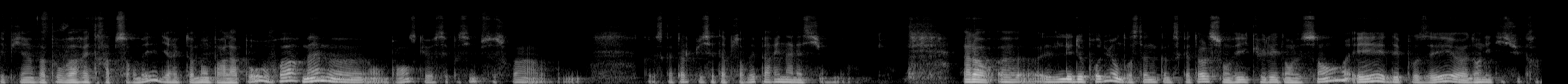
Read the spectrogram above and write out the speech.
eh bien, va pouvoir être absorbé directement par la peau, voire même, on pense que c'est possible que ce soit que le scatol puisse être absorbé par inhalation. Alors, euh, les deux produits, androstane comme scatol, sont véhiculés dans le sang et déposés euh, dans les tissus gras.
